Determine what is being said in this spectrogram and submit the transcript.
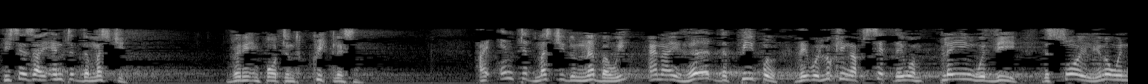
he says, I entered the masjid. Very important, quick lesson. I entered Masjid al-Nabawi and I heard the people, they were looking upset, they were playing with the, the soil, you know, when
